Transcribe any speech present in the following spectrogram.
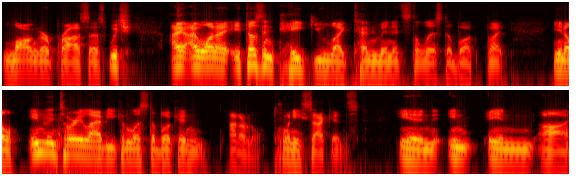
longer process, which I, I want to, it doesn't take you like 10 minutes to list a book, but you know, inventory lab, you can list a book in, I don't know, 20 seconds. In, in, in, uh,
